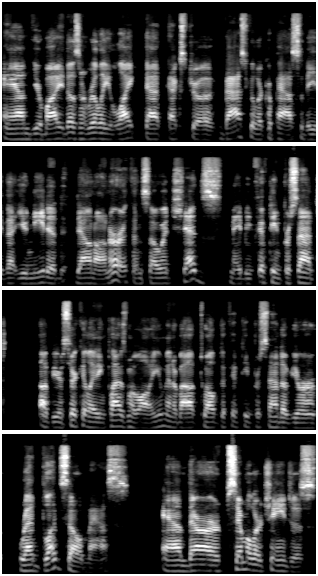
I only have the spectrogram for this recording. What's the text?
and your body doesn't really like that extra vascular capacity that you needed down on earth. And so it sheds maybe 15% of your circulating plasma volume and about 12 to 15% of your red blood cell mass. And there are similar changes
